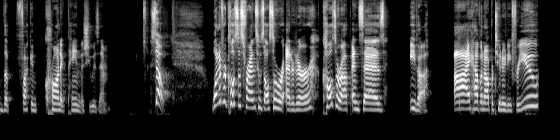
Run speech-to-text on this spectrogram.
the fucking chronic pain that she was in so one of her closest friends who's also her editor calls her up and says eva I have an opportunity for you.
